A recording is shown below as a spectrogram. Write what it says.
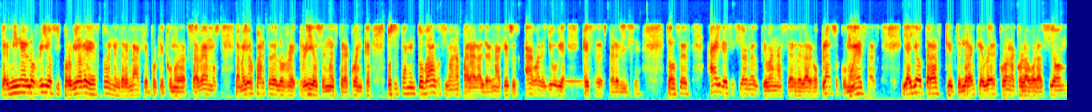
termine en los ríos y por vía de esto en el drenaje, porque como sabemos, la mayor parte de los ríos en nuestra cuenca pues están entubados y van a parar al drenaje, eso es agua de lluvia que se desperdicia. Entonces, hay decisiones que van a ser de largo plazo como estas y hay otras que tendrán que ver con la colaboración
